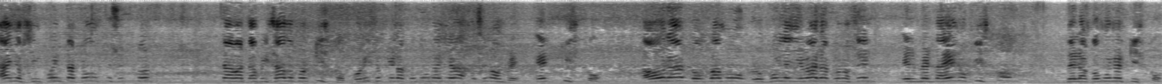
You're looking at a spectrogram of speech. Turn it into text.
Años 50 todo este sector estaba tapizado por Quisco, por eso que la comuna lleva ese nombre, el Quisco. Ahora los vamos, los voy a llevar a conocer el verdadero Quisco de la comuna del Quisco.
